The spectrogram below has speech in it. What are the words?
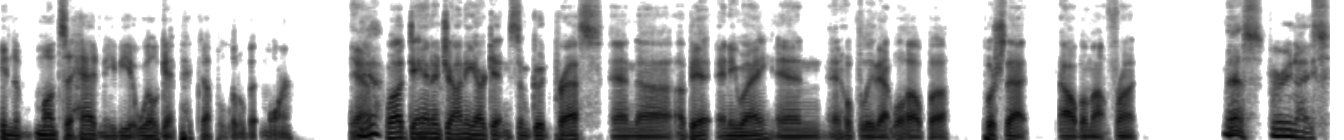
in the months ahead, maybe it will get picked up a little bit more. Yeah. Yeah. Well, Dan Yeah. and Johnny are getting some good press and uh, a bit anyway, and and hopefully that will help uh, push that album out front. Yes, very nice.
